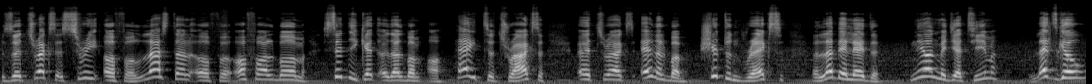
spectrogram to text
the tracks 3 of a last al- of, uh, of album Syndicate, an album of 8 tracks, uh, tracks and album Shitun Breaks, uh, labeled Neon Media Team. Let's go!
